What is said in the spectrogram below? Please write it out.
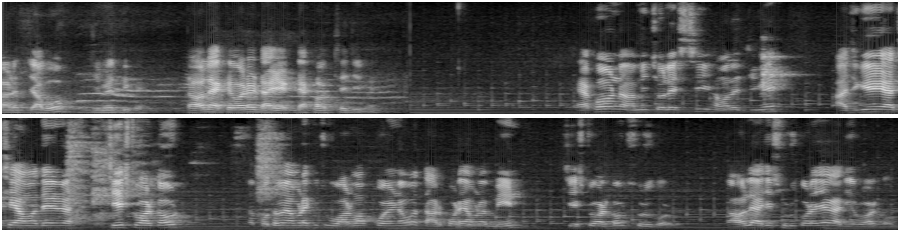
আর যাব জিমের দিকে। তাহলে একেবারে ডাইরেক্ট দেখা হচ্ছে জিমে এখন আমি চলে এসেছি আমাদের জিমে আজকে আছে আমাদের চেস্ট ওয়ার্কআউট প্রথমে আমরা কিছু ওয়ার্ম আপ করে নেব, তারপরে আমরা মেন চেস্ট ওয়ার্কআউট শুরু করব। তাহলে আজকে শুরু করা যাক আজকের ওয়ার্কআউট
